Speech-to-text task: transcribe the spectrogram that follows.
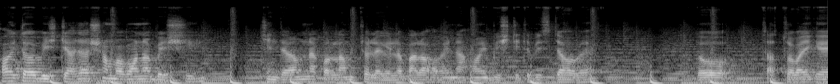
হয়তো বৃষ্টি আসার সম্ভাবনা বেশি। চিন্তা ভাবনা করলাম, চলে গেলে ভালো হবে, না হয় বৃষ্টিতে ভিজতে হবে। তো চার সবাইকে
